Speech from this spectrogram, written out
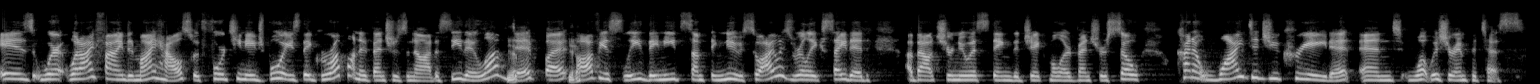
is where what I find in my house with four teenage boys, they grew up on Adventures in Odyssey, they loved yep. it, but yep. obviously they need something new. So I was really excited about your newest thing, the Jake Muller Adventures. So, kind of, why did you create it, and what was your impetus?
